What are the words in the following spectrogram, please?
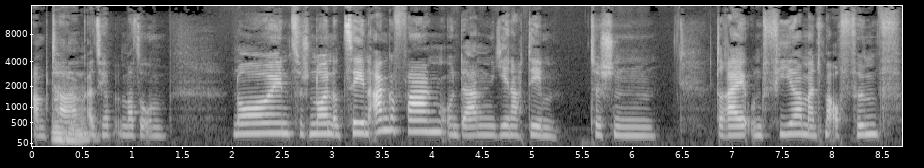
am Tag. Mhm. Also ich habe immer so um neun, zwischen neun und zehn angefangen und dann je nachdem zwischen drei und vier, manchmal auch fünf,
